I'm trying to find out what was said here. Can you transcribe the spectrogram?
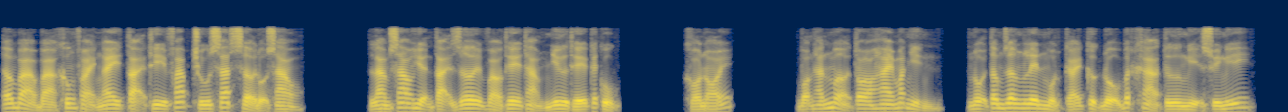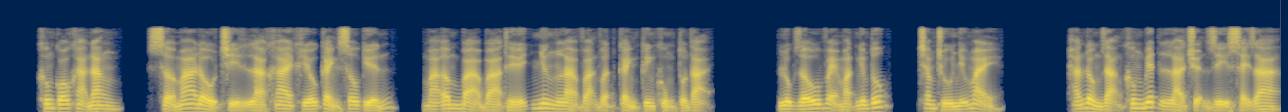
Âm bà bà không phải ngay tại thi pháp chú sát sở độ sao? Làm sao hiện tại rơi vào thê thảm như thế kết cục? Khó nói. Bọn hắn mở to hai mắt nhìn, nội tâm dâng lên một cái cực độ bất khả tư nghị suy nghĩ. Không có khả năng, sở ma đầu chỉ là khai khiếu cảnh sâu kiến, mà âm bà bà thế nhưng là vạn vật cảnh kinh khủng tồn tại. Lục dấu vẻ mặt nghiêm túc, chăm chú nhữ mày. Hắn đồng dạng không biết là chuyện gì xảy ra.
